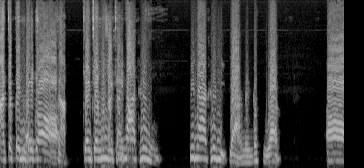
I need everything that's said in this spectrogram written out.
อาจจะเป็นไปแล้วก็ครับเชิงเชิงคุณที่สักชัยที่ครัน่าบทึ่ง ที่น่าทึ่งอีกอย่างหนึ่งก็คือว่าเอ่อ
